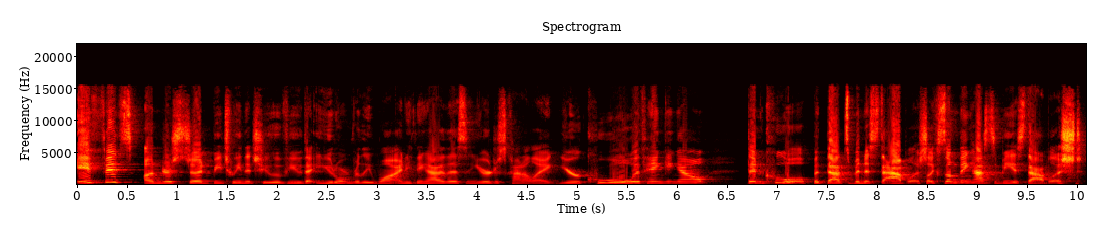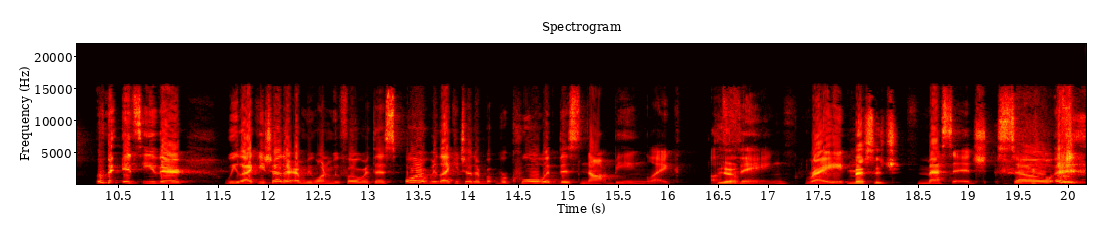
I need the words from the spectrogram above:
if it's understood between the two of you that you don't really want anything out of this and you're just kind of like you're cool with hanging out, then cool. But that's been established. Like something has to be established. it's either we like each other and we want to move forward with this, or we like each other but we're cool with this not being like a Yeah. thing, right? Message. message. So why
